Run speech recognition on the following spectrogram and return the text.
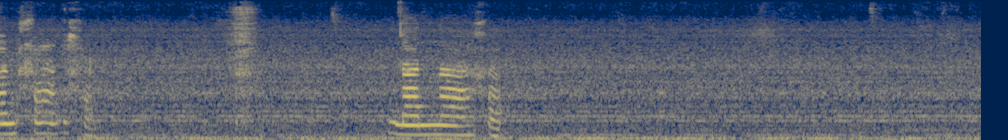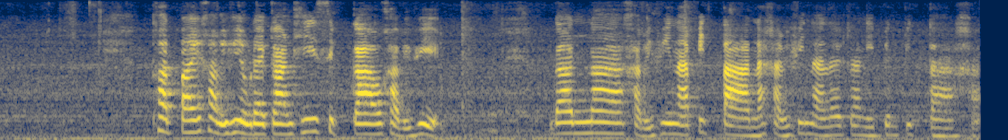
ด้านข้างค่ะ ด้านหน้าค่ะ ถัดไปค่ะพี่พี่รายการที่สิบเก้าค่ะพี่พี่ด้านหน้าค่ะพี่พี่นะปิดตานะคะพี่พี่นะรายการนี้เป็นปิดตาค่ะ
